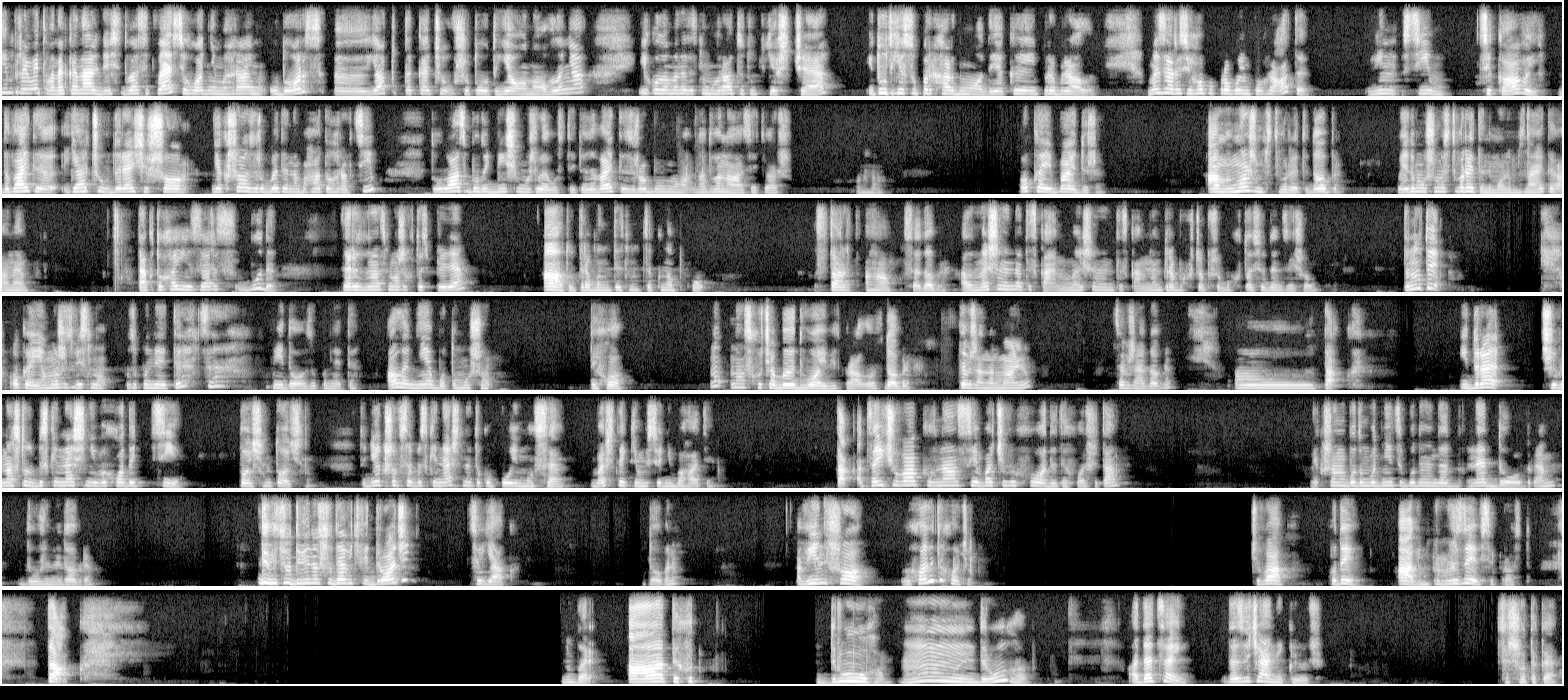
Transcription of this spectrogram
Всім привіт! Ви на каналі 220 Сьогодні ми граємо у Doors. Е, я тут таке чув, що тут є оновлення. І коли ми натиснемо грати, тут є ще. І тут є суперхард мод, який прибрали. Ми зараз його попробуємо пограти. Він всім цікавий. Давайте, я чув, до речі, що якщо зробити на багато гравців, то у вас будуть більше можливостей. То давайте зробимо на 12 аж. Ага. Окей, байдуже. А, ми можемо створити, добре. Бо я думав, що ми створити не можемо, знаєте, а не. Так, то хай зараз буде. Зараз до нас може хтось прийде. А, тут треба натиснути кнопку старт. Ага, все добре. Але ми ще не натискаємо, ми ще не натискаємо. Нам треба, щоб, щоб хтось один зайшов. Та ну ти. Окей, я можу, звісно, зупинити це відео зупинити. Але ні, бо тому що. Тихо. Ну, нас хоча б двоє відправилось. Добре. Це вже нормально. Це вже добре. Е, так. І, до речі, в нас тут безкінечні виходять ці. Точно, точно. Тоді, якщо все безкінечне, то купуємо все. Бачите, які ми сьогодні багаті. Так, а цей чувак в нас, я бачу, виходити хоче, так? Якщо ми будемо одні, це буде недобре. Дуже недобре. 999 відроджень? Це як? Добре. А він що? Виходити хоче? Чувак, куди? А, він прогрузився просто. Так. Ну, бере. А, ти хот. Друга. Ммм, друга. А де цей? Де звичайний ключ? Це що таке?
